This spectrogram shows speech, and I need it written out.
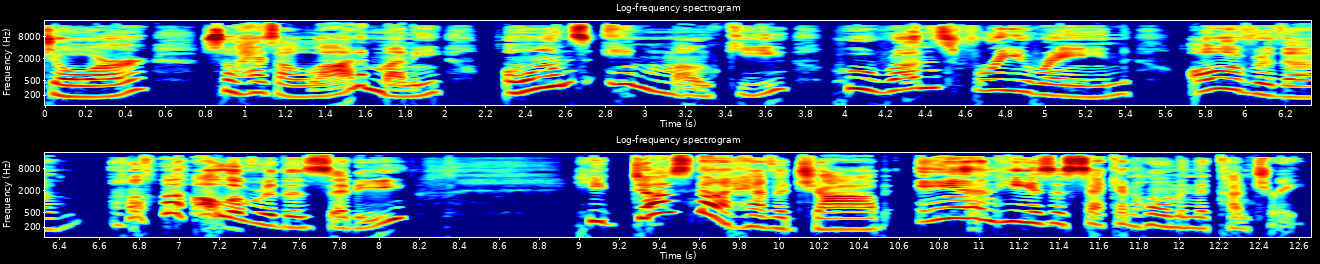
door, so has a lot of money, owns a monkey who runs free reign all over the all over the city. He does not have a job and he has a second home in the country.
